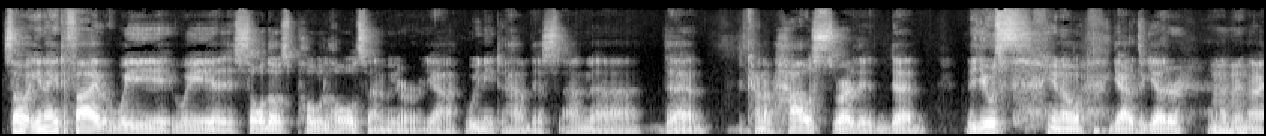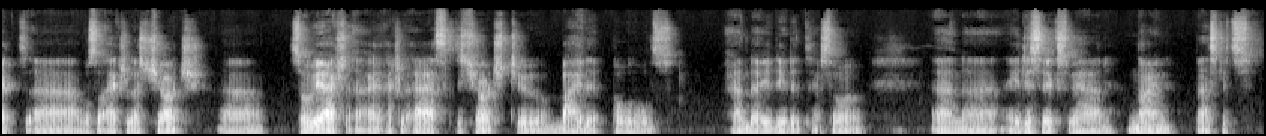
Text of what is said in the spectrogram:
so in '85, we we saw those pole holes, and we were yeah, we need to have this. And uh, the, the kind of house where the the the youth, you know, gathered together every Mhm. night uh, was actually a church. Uh, so we actually I actually asked the church to buy the poles, and they did it. So, and uh, '86 we had nine baskets,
